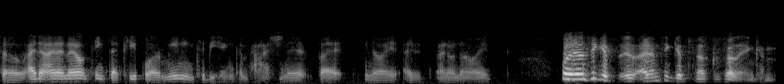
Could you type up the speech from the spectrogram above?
so I, I don't think that people are meaning to be incompassionate but you know I I, I don't know I well I don't think it's I don't think it's necessarily incom-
